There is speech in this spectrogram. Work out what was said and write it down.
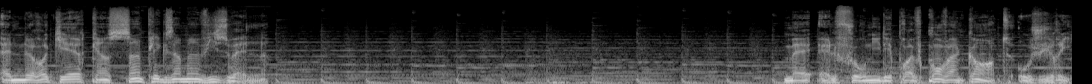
Elle ne requiert qu'un simple examen visuel. Mais elle fournit des preuves convaincantes au jury.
